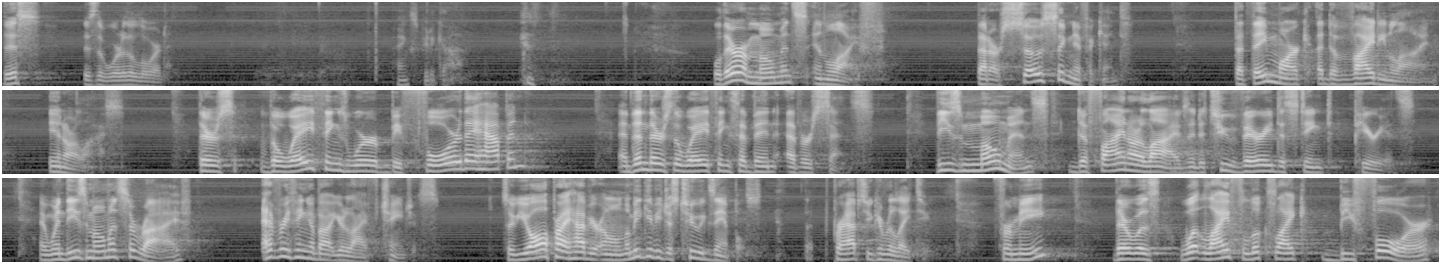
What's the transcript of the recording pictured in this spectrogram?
This is the word of the Lord. Thanks be to God. well, there are moments in life that are so significant that they mark a dividing line in our lives. There's the way things were before they happened, and then there's the way things have been ever since. These moments define our lives into two very distinct periods. And when these moments arrive, everything about your life changes. So you all probably have your own. Let me give you just two examples that perhaps you can relate to. For me, there was what life looked like before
